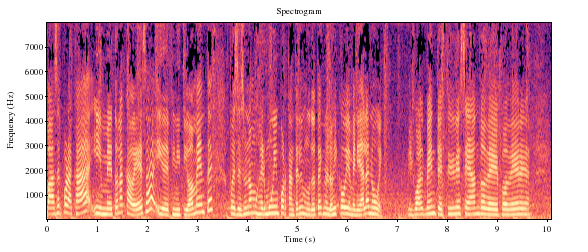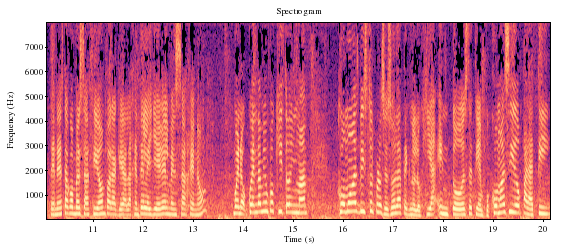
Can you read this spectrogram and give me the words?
va a ser por acá y meto la cabeza. Y definitivamente, pues es una mujer muy importante en el mundo tecnológico. Bienvenida a la nube. Igualmente, estoy deseando de poder eh, tener esta conversación para que a la gente le llegue el mensaje, ¿no? Bueno, cuéntame un poquito, Inma. ¿Cómo has visto el proceso de la tecnología en todo este tiempo? ¿Cómo ha sido para ti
